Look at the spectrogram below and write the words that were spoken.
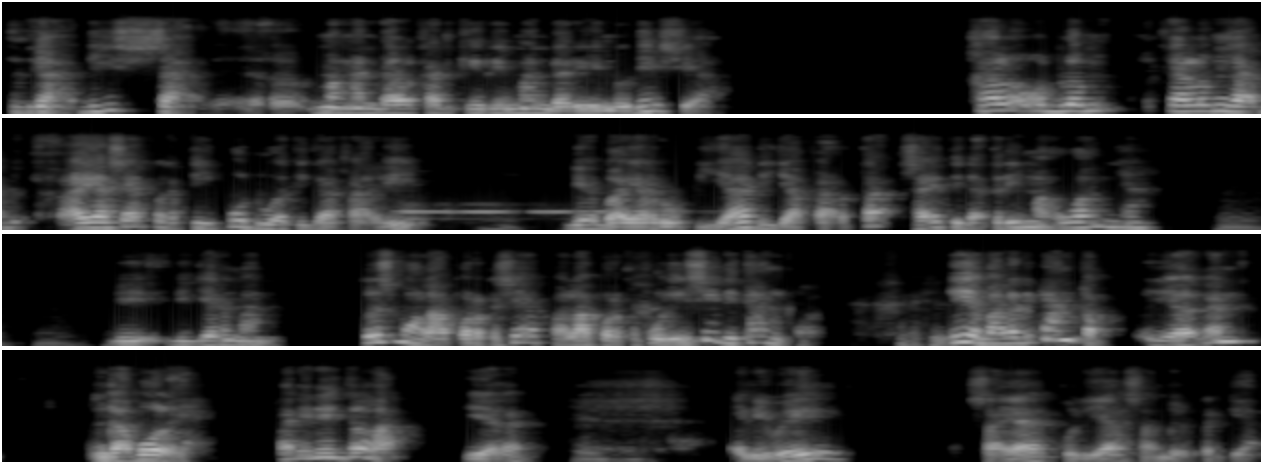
nggak bisa eh, mengandalkan kiriman dari Indonesia. Kalau belum, kalau nggak, ayah saya ketipu dua tiga kali, dia bayar rupiah di Jakarta, saya tidak terima uangnya di, di Jerman. Terus mau lapor ke siapa? Lapor ke polisi, ditangkap. Iya malah ditangkap, ya kan? Nggak boleh, kan ini gelap, iya kan? Anyway, saya kuliah sambil kerja.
